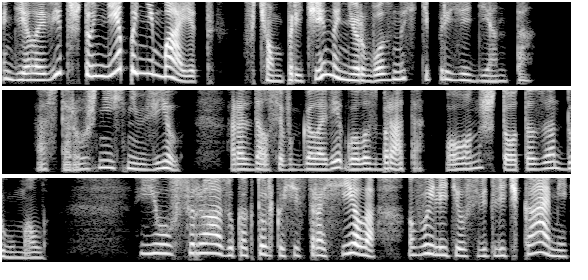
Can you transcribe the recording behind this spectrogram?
делая вид, что не понимает, в чем причина нервозности президента. «Осторожнее с ним, Вил!» — раздался в голове голос брата. «Он что-то задумал». Юл сразу, как только сестра села, вылетел светлячками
